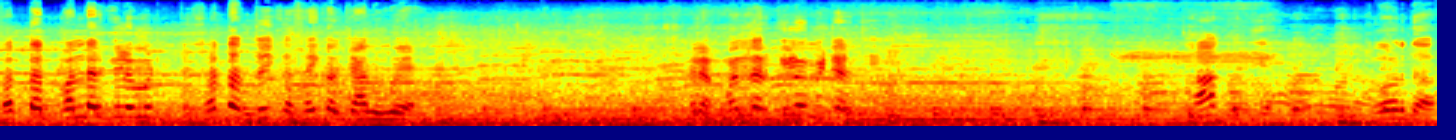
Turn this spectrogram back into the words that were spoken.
સતત પંદર કિલોમીટર, સતત સાયકલ સાયકલ ચાલુ હોય એટલે પંદર કિલોમીટરથી. થાક ગયા જોરદાર.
